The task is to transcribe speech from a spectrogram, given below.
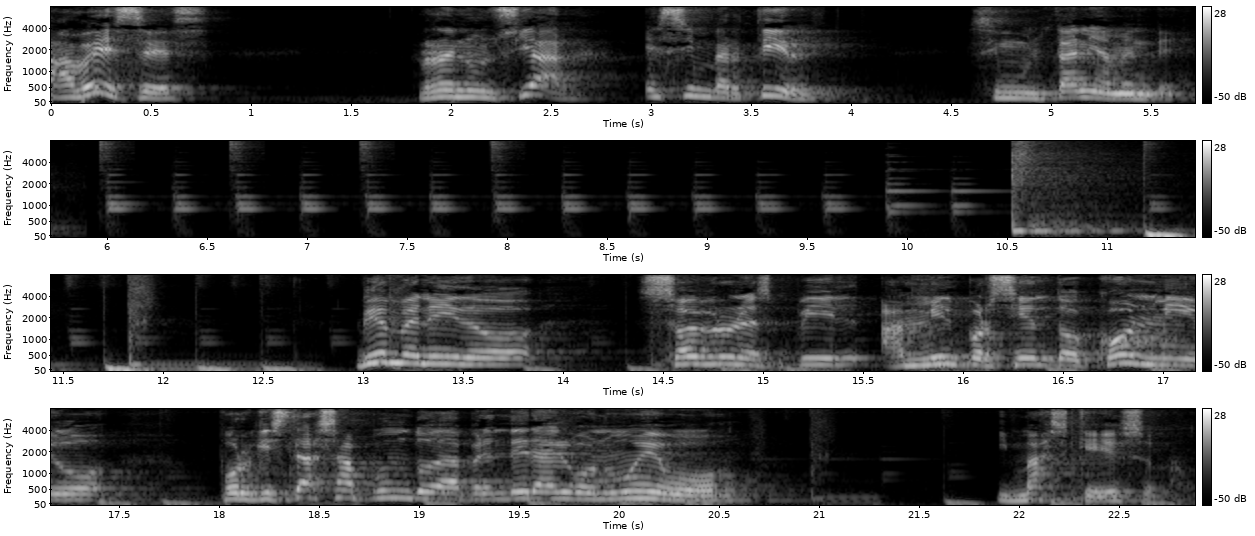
A veces, renunciar es invertir simultáneamente. Bienvenido, soy Bruno Spill a mil por ciento conmigo porque estás a punto de aprender algo nuevo y más que eso.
